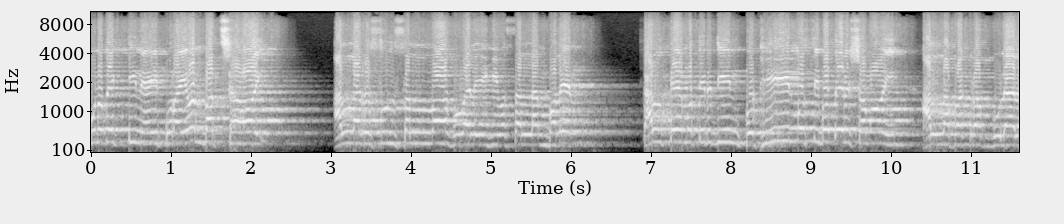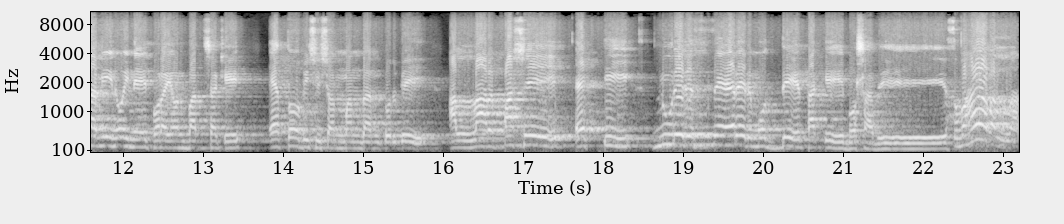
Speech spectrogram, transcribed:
কোনো ব্যক্তি ন্যায় পরায়ণ বাদশাহ হয়, আল্লাহ রসুল সাল্লাহ বলেন, কাল কিয়ামতের দিন কঠিন মুসিবতের সময় আল্লাহ পাক রব্বুল আলামিন ওই ন্যায় পরায়ণ বাদশাকে এত বেশি সম্মান দান করবে। আল্লাহর পাশে একটি নূরের চেয়ারের মধ্যে তাকে বসাবে। সুবহানাল্লাহ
